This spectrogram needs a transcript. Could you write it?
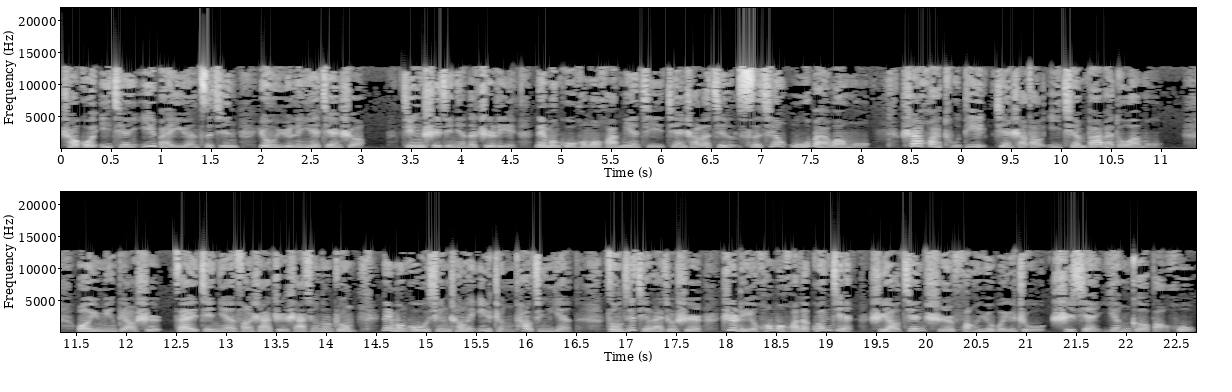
超过一千一百亿元资金用于林业建设。经十几年的治理，内蒙古荒漠化面积减少了近四千五百万亩，沙化土地减少到一千八百多万亩。王玉明表示，在近年防沙治沙行动中，内蒙古形成了一整套经验。总结起来，就是治理荒漠化的关键是要坚持防御为主，实现严格保护。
